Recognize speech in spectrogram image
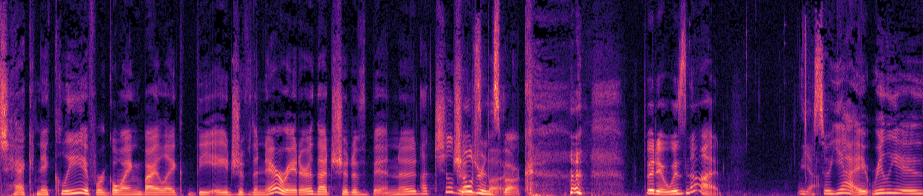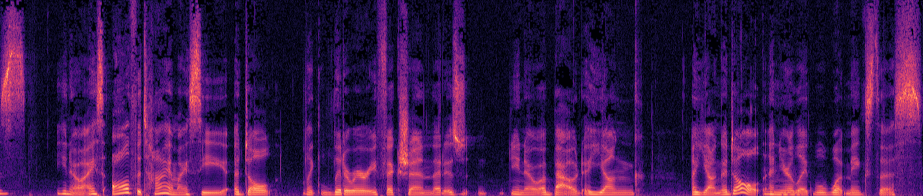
technically, if we're going by like the age of the narrator, that should have been a, A children's book, but it was not. Yeah. So yeah, it really is. You know, I all the time I see adult like literary fiction that is you know about a young a young adult, and you're mm-hmm. like, well, what makes this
